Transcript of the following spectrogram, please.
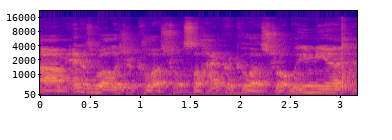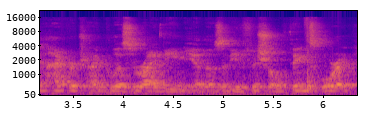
Um, and as well as your cholesterol. So hypercholesterolemia and hypertriglyceridemia. Those are the official things for it.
